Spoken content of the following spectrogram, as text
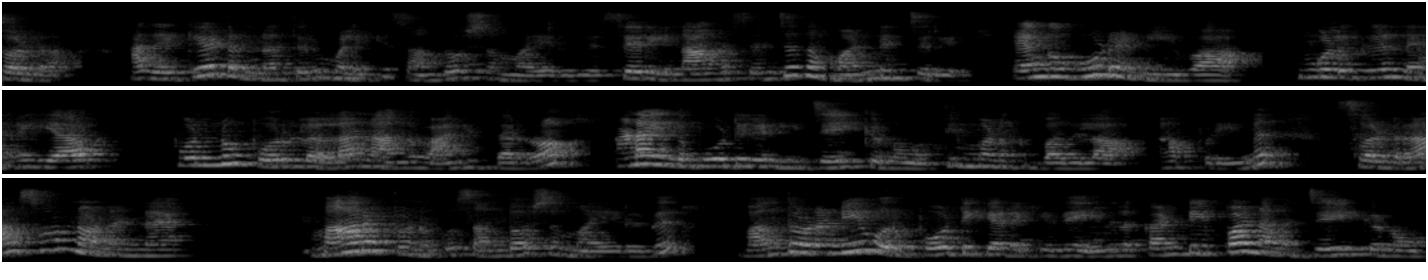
சொல்றான் அதை கேட்டோம்னா திருமலைக்கு சந்தோஷமாயிருது. சரி நாங்க செஞ்சதை மன்னிச்சிரு. எங்க கூட நீ வா. உங்களுக்கு நிறைய பொண்ணும் பொருள் எல்லாம் நாங்க வாங்கி தர்றோம். ஆனா இந்த போட்டியில நீ ஜெயிக்கணும். திம்மனுக்கு பதிலா. அப்படின்னு சொல்றா. சொன்னோன்னு உடனே மாரப்பனுக்கும் சந்தோஷமாயிருது. வந்த உடனே ஒரு போட்டி கிடைக்குது இதுல கண்டிப்பா நம்ம ஜெயிக்கணும்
